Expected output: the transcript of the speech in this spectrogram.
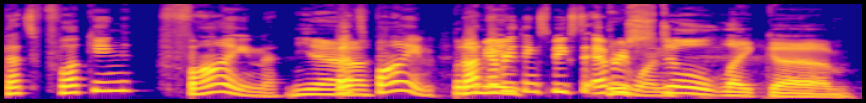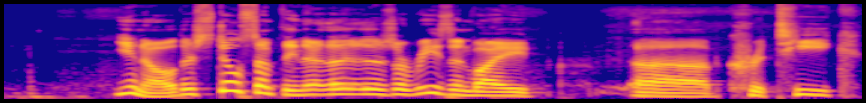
that's fucking fine. Yeah. that's fine. But not I mean, everything speaks to everyone. There's still like, um, you know, there's still something there. There's a reason why uh, critique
